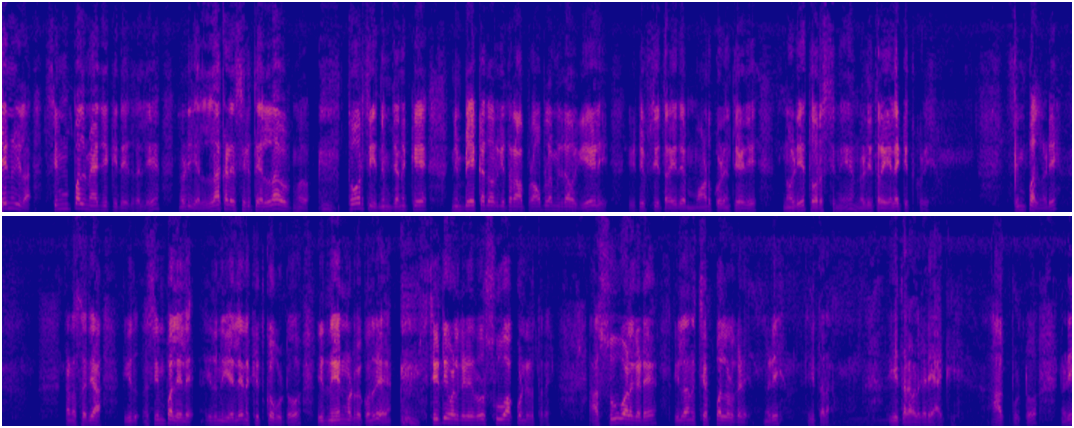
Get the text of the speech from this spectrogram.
ಏನೂ ಇಲ್ಲ. ಸಿಂಪಲ್ ಮ್ಯಾಜಿಕ್ ಇದೆ ಇದರಲ್ಲಿ. ನೋಡಿ, ಎಲ್ಲಾ ಕಡೆ ಸಿಗುತ್ತೆ. ಎಲ್ಲ ತೋರಿಸಿ ನಿಮ್ಮ ಜನಕ್ಕೆ. ನಿಮ್ಗೆ ಬೇಕಾದವ್ರಿಗೆ ಈ ತರ ಪ್ರಾಬ್ಲಮ್ ಇದ್ರೆ ಅವ್ರಿಗೆ ಹೇಳಿ. ಈ ಟಿಪ್ಸ್ ಈ ತರ ಇದೆ, ಮಾಡ್ಕೊಡಿ ಅಂತ ಹೇಳಿ. ನೋಡಿ, ತೋರಿಸ್ತೀನಿ. ನೋಡಿ, ಈ ಥರ ಎಲೆ ಕಿತ್ಕೊಳ್ಳಿ. ಸಿಂಪಲ್ ನೋಡಿ. ಕಾಣಿಸ್ತದ್ಯಾ ಇದು ಸಿಂಪಲ್ ಎಲೆ. ಇದನ್ನ ಎಲೆನ ಕಿತ್ಕೊಬಿಟ್ಟು ಇದನ್ನ ಏನು ಮಾಡಬೇಕು ಅಂದರೆ ಸಿಟಿ ಒಳಗಡೆ ಇರೋ ಸೂ ಹಾಕ್ಕೊಂಡಿರ್ತಾರೆ. ಆ ಸೂ ಒಳಗಡೆ, ಇಲ್ಲಾಂದ್ರೆ ಚಪ್ಪಲ್ ಒಳಗಡೆ, ನೋಡಿ, ಈ ಥರ ಈ ಥರ ಒಳಗಡೆ ಹಾಕಿ. ಹಾಕ್ಬಿಟ್ಟು, ನೋಡಿ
